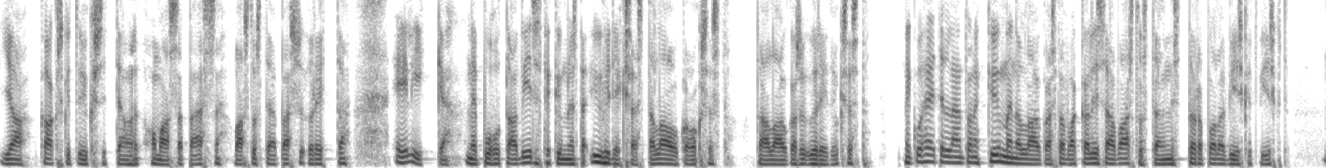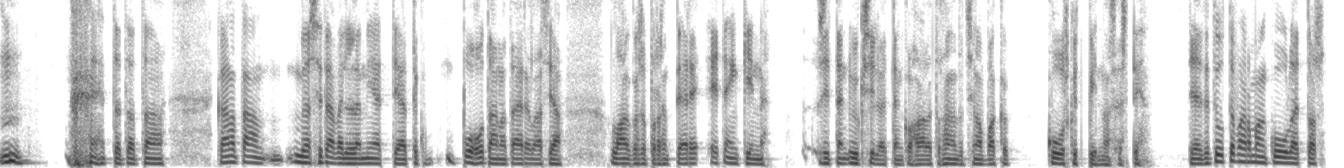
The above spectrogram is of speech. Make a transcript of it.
ja 21 sitten on omassa päässä vastustaja päässyt yrittää. Eli me puhutaan 59 laukauksesta tai laukaisuyrityksestä. Me kun heitellään tuonne 10 laukausta vaikka lisää vastustajaa, niin sitten on 50-50. Mm. että tota, kannattaa myös sitä välillä miettiä, että kun puhutaan noita erilaisia laukaisuprosentteja, etenkin sitten yksilöiden kohdalla, että sanotaan, että siinä on vaikka 60 pinnasesti. Ja te tuutte varmaan kuulleet tuossa,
